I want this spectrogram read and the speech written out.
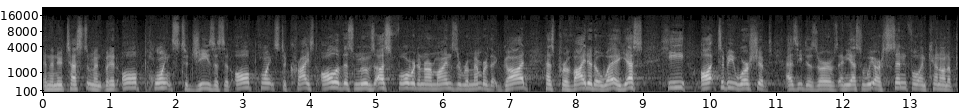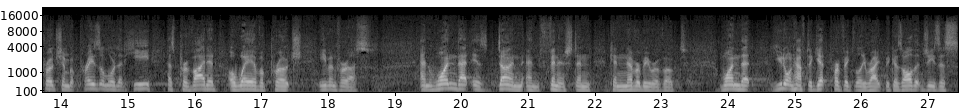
in the New Testament, but it all points to Jesus. It all points to Christ. All of this moves us forward in our minds to remember that God has provided a way. Yes, He ought to be worshiped as He deserves. And yes, we are sinful and cannot approach Him, but praise the Lord that He has provided a way of approach even for us. And one that is done and finished and can never be revoked. One that you don't have to get perfectly right because all that Jesus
